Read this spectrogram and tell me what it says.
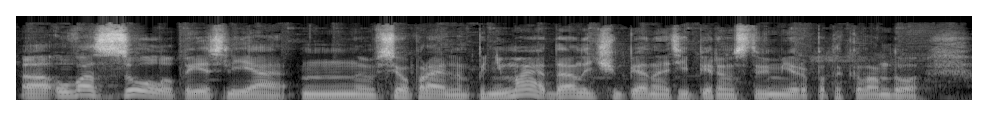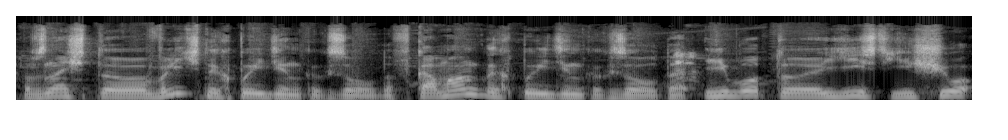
Э, у вас золото, если я все правильно понимаю, да, на чемпионате первенства мира по тэквондо. Значит, э, в личных поединках золото, в командных поединках золото. И вот э, есть еще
